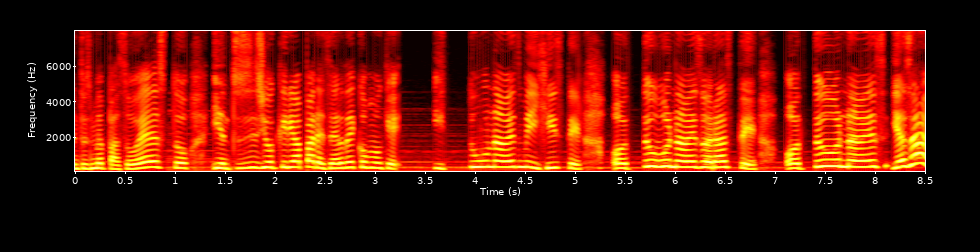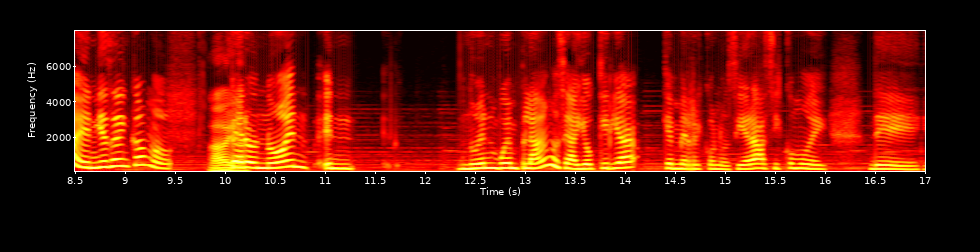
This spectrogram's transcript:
entonces me pasó esto, y entonces yo quería parecer de como que, y tú una vez me dijiste, o tú una vez oraste, o tú una vez, ya saben, ya saben cómo, ah, pero no en, en, no en buen plan, o sea, yo quería que me reconociera así como de, de,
